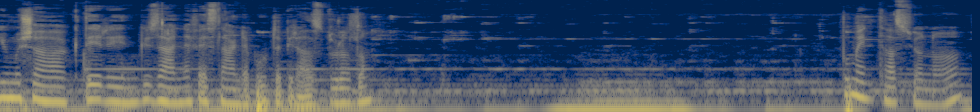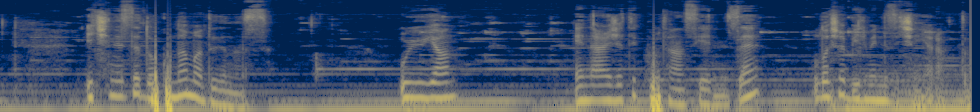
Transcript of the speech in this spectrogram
Yumuşak, derin, güzel nefeslerle burada biraz duralım. Meditasyonu içinizde dokunamadığınız, uyuyan enerjetik potansiyelinize ulaşabilmeniz için yarattım.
